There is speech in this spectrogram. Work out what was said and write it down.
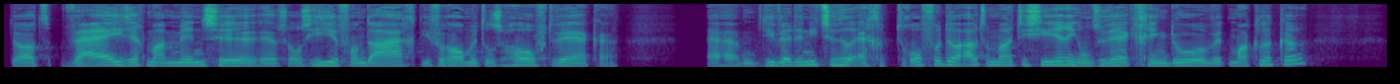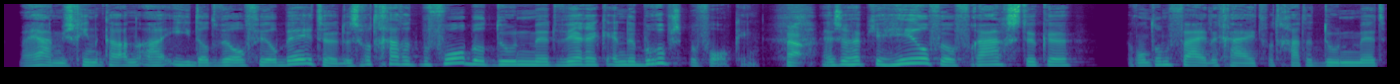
dat wij, zeg maar mensen eh, zoals hier vandaag, die vooral met ons hoofd werken, ehm, die werden niet zo heel erg getroffen door automatisering. Ons werk ging door, werd makkelijker. Maar ja, misschien kan AI dat wel veel beter. Dus wat gaat het bijvoorbeeld doen met werk en de beroepsbevolking? Ja. En zo heb je heel veel vraagstukken rondom veiligheid. Wat gaat het doen met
